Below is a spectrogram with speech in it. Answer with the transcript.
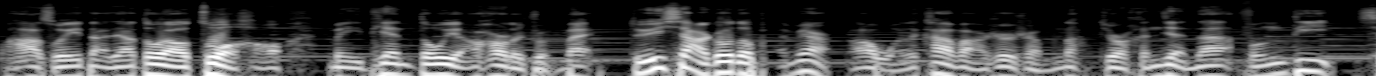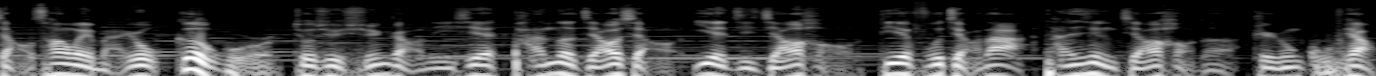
啊，所以大家都要做好每天都摇号的准备。对于下周的盘面啊，我的看法是什么呢？就是很简单，逢低小仓位买入个股，就去寻找那些盘子较小、业绩较好、跌幅较大、弹性较好的这种股票。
